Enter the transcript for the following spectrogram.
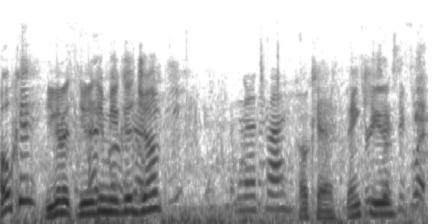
Okay, you gonna you gonna give me a good jump? I'm gonna try. Okay, thank you. flip.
